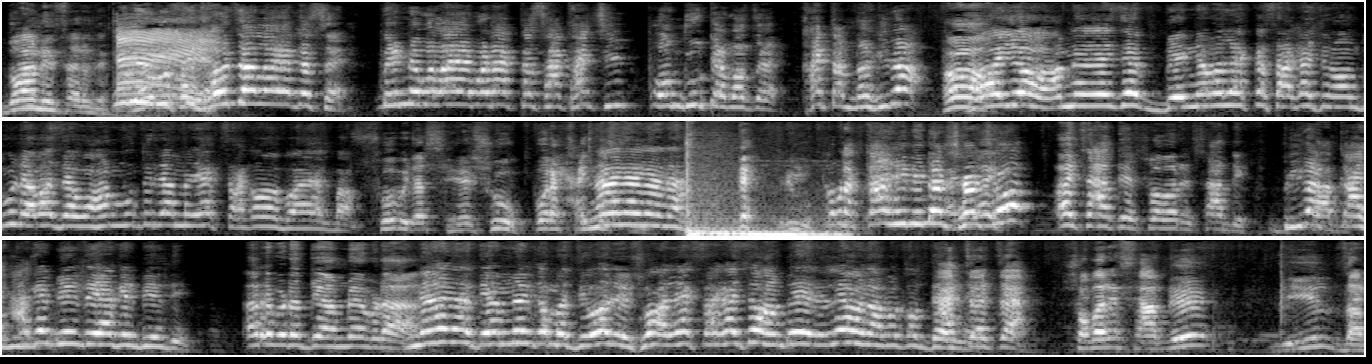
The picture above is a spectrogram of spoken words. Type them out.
দোকানই ছেড়ে দেন ওই জ্বালা গেছে। বেন্না বালা এবার একটা চা খাইছি কোন দুটা বাজে। খাইতাম না হিরা? আইয়ো আমরা এই যে বেনাবেলা একটা চাকা ছিল দুইটা বাজে। ওহান মুতুরি আমরা এক চাকা ভয় একবার। ছবিটা শেষ হোক পরে খাইতে না না না না। তোমরা কাহিনীটা শেষ হোক। ওই চা দে সবারে চা দে। বিরাট কাহিনী। আগে বিল দে আগে বিল দে। আরে বেটা দে আমরা বেটা না না দেম নাই কাম দিও রে সো আলেক্স চাকা ছো हम লেও না আমার কো দে। আচ্ছা আচ্ছা সবারে সাদে বিল যার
